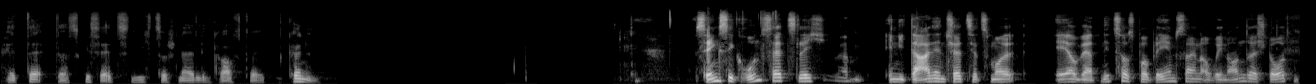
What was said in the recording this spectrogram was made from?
hätte das Gesetz nicht so schnell in Kraft treten können. Sehen Sie grundsätzlich, ähm, in Italien schätze ich jetzt mal, eher wird nicht so das Problem sein, aber in anderen Staaten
